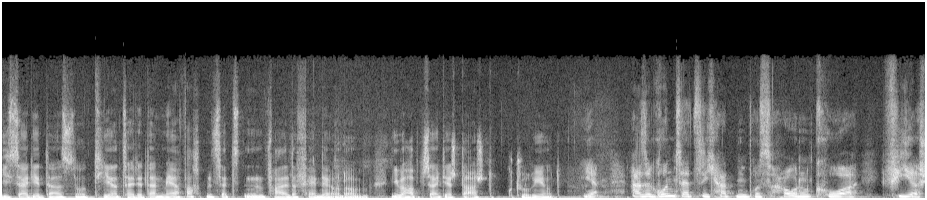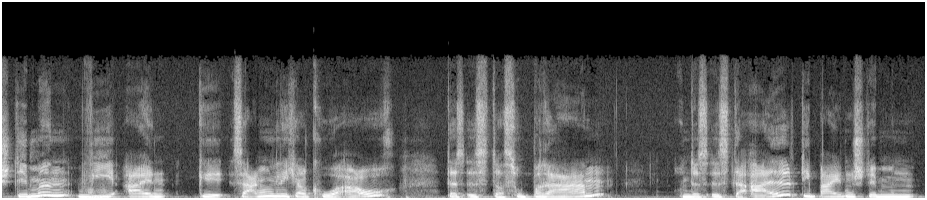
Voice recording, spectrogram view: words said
wie seid ihr ihr da sortiert? Seid ihr dann mehrfach besetzt im Fall der Fälle oder überhaupt seid ihr da strukturiert? Ja, also grundsätzlich hat ein Posaunenchor vier Stimmen, wie Aha. ein gesanglicher Chor auch. Das ist der Sopran und das ist der Alt. Die beiden Stimmen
